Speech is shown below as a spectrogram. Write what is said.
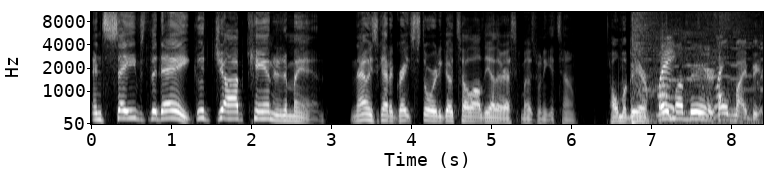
and saves the day. Good job, Canada man. Now he's got a great story to go tell all the other Eskimos when he gets home. Hold my beer. Hold my beer. Hold my beer.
